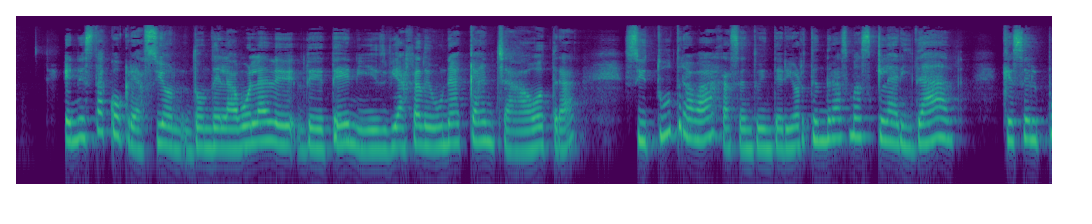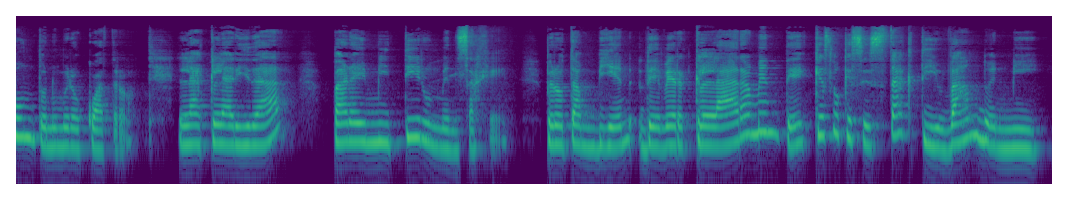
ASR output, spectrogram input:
En esta co-creación, donde la bola de, de tenis viaja de una cancha a otra, si tú trabajas en tu interior tendrás más claridad, que es el punto número cuatro. La claridad para emitir un mensaje pero también de ver claramente qué es lo que se está activando en mí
